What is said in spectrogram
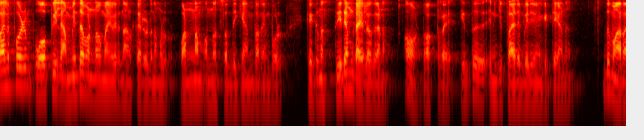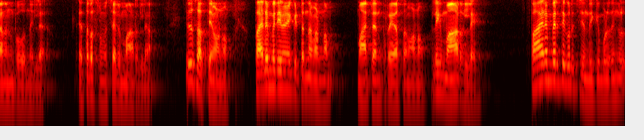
പലപ്പോഴും ഒ പിയിൽ അമിതവണ്ണവുമായി വരുന്ന ആൾക്കാരോട് നമ്മൾ വണ്ണം ഒന്ന് ശ്രദ്ധിക്കാൻ പറയുമ്പോൾ കേൾക്കുന്ന സ്ഥിരം ഡയലോഗാണ് ഓ ഡോക്ടറെ ഇത് എനിക്ക് പാരമ്പര്യമായി കിട്ടിയാണ്. ഇത് മാറാനൊന്നും പോകുന്നില്ല. എത്ര ശ്രമിച്ചാലും മാറില്ല. ഇത് സത്യമാണോ? പാരമ്പര്യമായി കിട്ടുന്ന വണ്ണം മാറ്റാൻ പ്രയാസമാണോ? അല്ലെങ്കിൽ മാറില്ലേ? പാരമ്പര്യത്തെക്കുറിച്ച് ചിന്തിക്കുമ്പോൾ നിങ്ങൾ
